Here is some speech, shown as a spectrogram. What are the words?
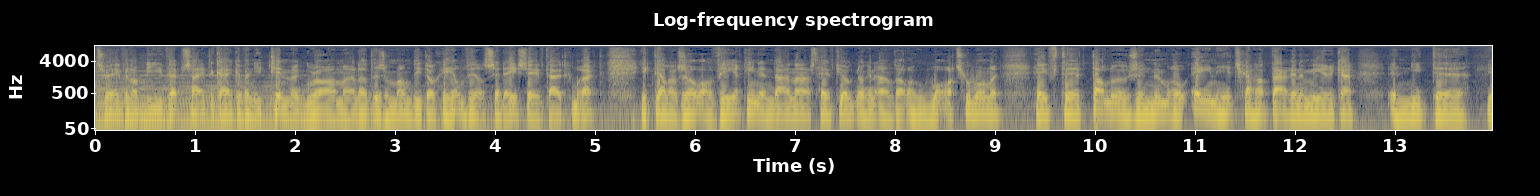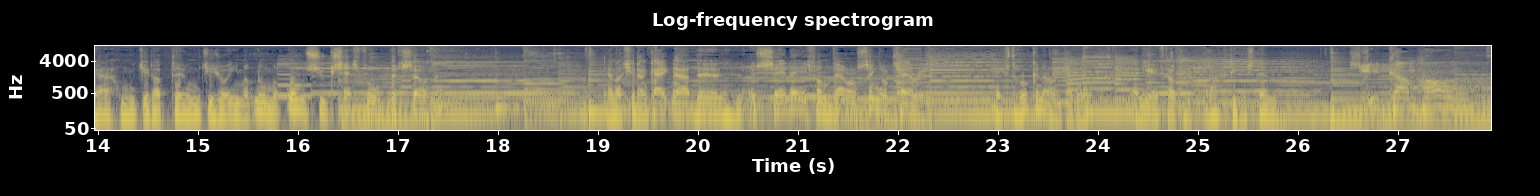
zit zo even op die website te kijken van die Tim McGraw, maar dat is een man die toch heel veel cd's heeft uitgebracht. Ik tel er zo al 14 en daarnaast heeft hij ook nog een aantal awards gewonnen. Heeft eh, talloze nummer 1 hits gehad daar in Amerika. Een niet, eh, ja, hoe moet je dat, eh, hoe moet je zo iemand noemen? Onsuccesvol persoon, hè? En als je dan kijkt naar de cd's van Daryl Singletary, heeft er ook een aantal hoor. En die heeft ook een prachtige stem. She'd come home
